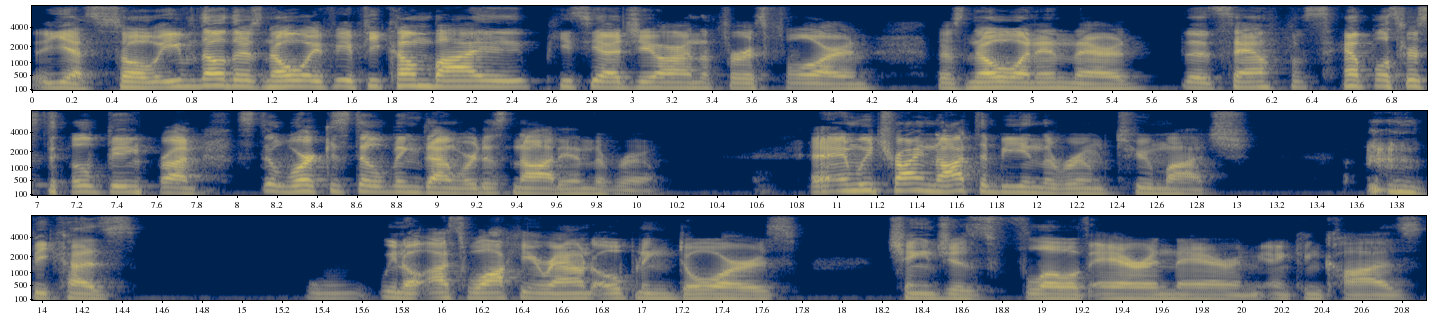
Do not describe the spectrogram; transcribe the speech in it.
yes so even though there's no if, if you come by pcigr on the first floor and there's no one in there the sample, samples are still being run still work is still being done we're just not in the room. And we try not to be in the room too much because you know us walking around opening doors changes flow of air in there and, and can cause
